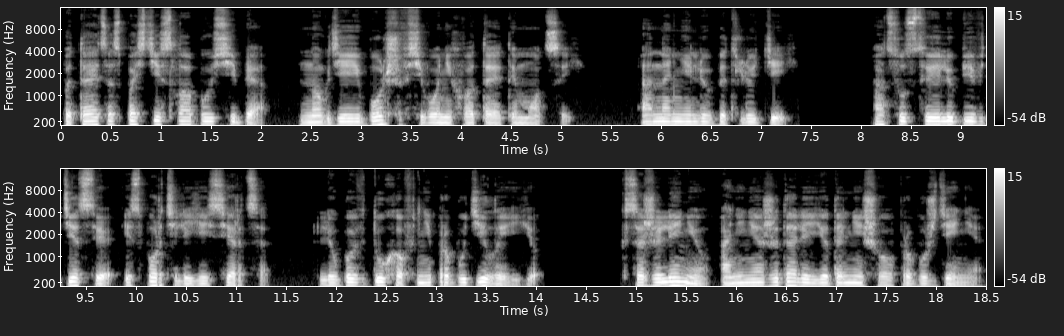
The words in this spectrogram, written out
Пытается спасти слабую себя, но где ей больше всего не хватает эмоций. Она не любит людей. Отсутствие любви в детстве испортили ей сердце. Любовь духов не пробудила ее. К сожалению, они не ожидали ее дальнейшего пробуждения.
